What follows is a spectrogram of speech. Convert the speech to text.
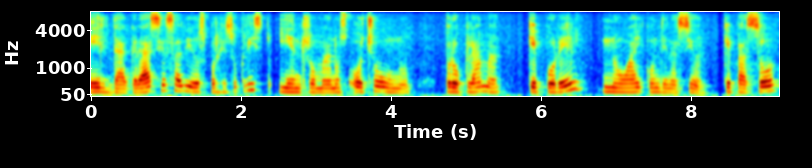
él da gracias a Dios por Jesucristo y en Romanos 8.1 proclama que por Él no hay condenación, que pasó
